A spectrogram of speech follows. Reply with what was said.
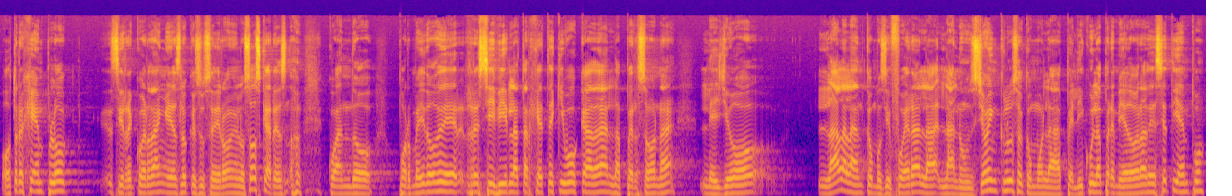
Otro ejemplo si recuerdan, es lo que sucedió en los Oscars, cuando por medio de recibir la tarjeta equivocada, la persona leyó La La Land como si fuera, la, la, anunció incluso como la película premiadora de ese tiempo,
